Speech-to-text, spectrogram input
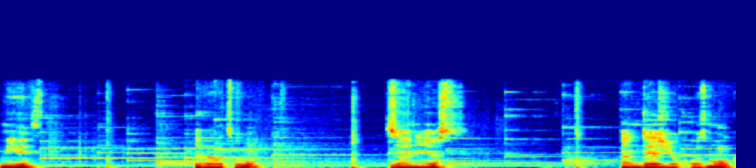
Mew, Yveltal, Xerneas, and there's your Cosmog.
